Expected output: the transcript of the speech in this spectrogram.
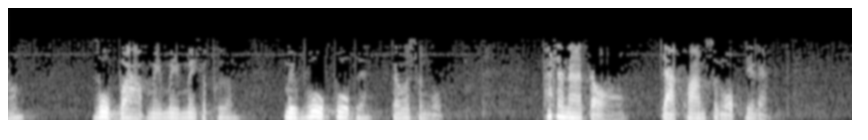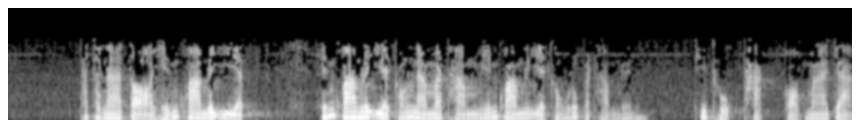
เนาะวูบวาบไม่ไม่ไม่กระเพื่อม ไม่วูบวูบแล้วแปลว่าสงบ พัฒนาต่อจากความสงบนี่แหละ พัฒนาต่อเห็นความละเอียด เห็นความละเอียดของนามธรรม เห็นความละเอียดของรูปธรรมด้วยนะที่ถูกผลักออกมาจาก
